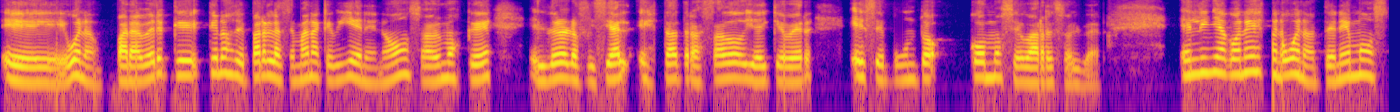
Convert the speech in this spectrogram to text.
eh, bueno, para ver qué, qué, nos depara la semana que viene, ¿no? Sabemos que el dólar oficial está atrasado y hay que ver ese punto cómo se va a resolver. En línea con esto, bueno, tenemos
